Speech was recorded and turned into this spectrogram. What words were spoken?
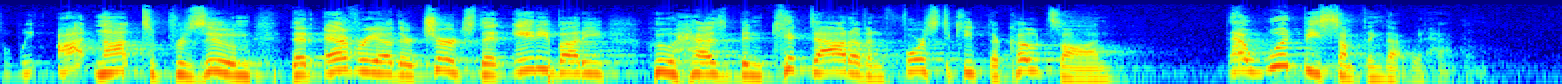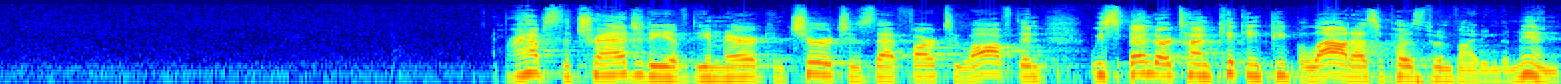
But we ought not to presume that every other church, that anybody who has been kicked out of and forced to keep their coats on, that would be something that would happen. Perhaps the tragedy of the American church is that far too often we spend our time kicking people out as opposed to inviting them in.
